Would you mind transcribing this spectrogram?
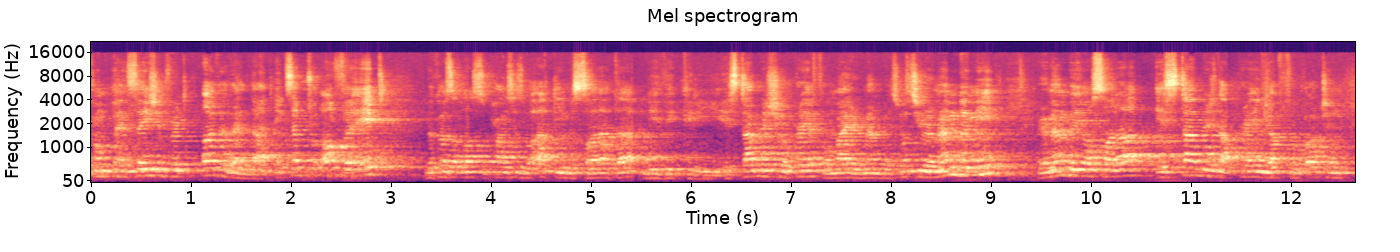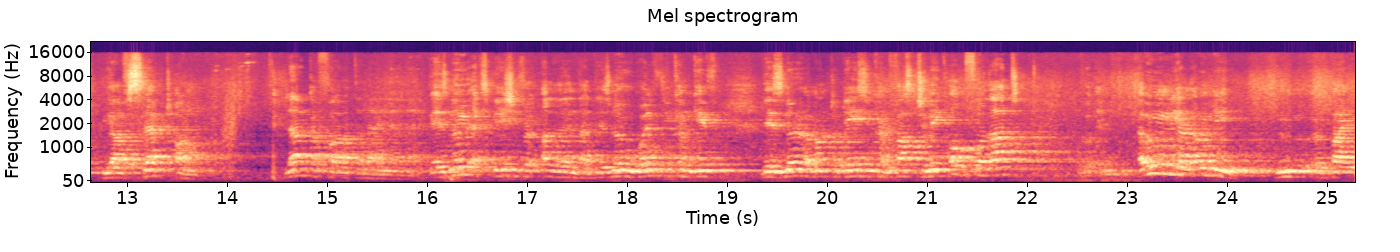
compensation for it other than that, except to offer it because Allah subhanahu wa ta'ala says, وَأَقِيمِ الصَّلَاةَ لِذِكْرِي Establish your prayer for my remembrance. Once you remember me, remember your salah, establish that prayer you have forgotten, you have slept on. لا كفارة لا إله إلا There is no expiation for it other than that. There is no wealth you can give. There is no amount of days you can fast to make up for that. Only and only mm, by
